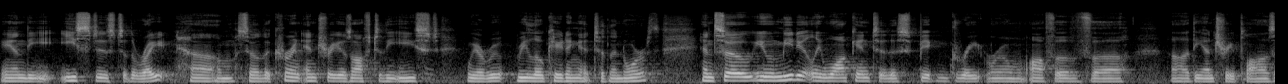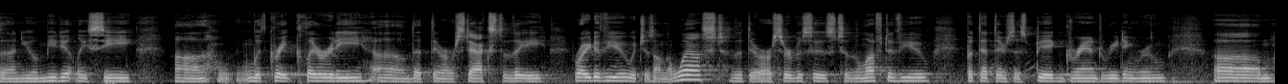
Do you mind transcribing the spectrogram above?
and the east is to the right. Um, so the current entry is off to the east. We are re- relocating it to the north. And so you immediately walk into this big, great room off of uh, uh, the entry plaza, and you immediately see uh, with great clarity uh, that there are stacks to the right of you, which is on the west, that there are services to the left of you, but that there's this big grand reading room. Um,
